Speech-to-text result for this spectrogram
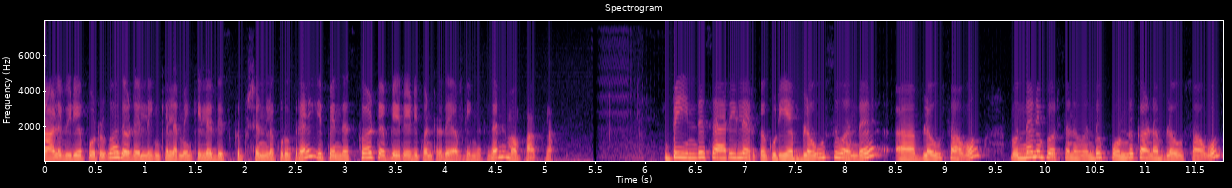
நாலு வீடியோ போட்டிருக்கோம். அதோட லிங்க் எல்லாமே கீழே டிஸ்கிரிப்ஷனில் கொடுக்குறேன். இப்போ இந்த ஸ்கர்ட் எப்படி ரெடி பண்ணுறது அப்படிங்கிறத நம்ம பார்க்கலாம். இப்போ இந்த சாரியில் இருக்கக்கூடிய ப்ளவுஸு வந்து ப்ளவுஸாகவும் முந்தானி போர்ஷனை வந்து பொண்ணுக்கான ப்ளவுஸாகவும்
